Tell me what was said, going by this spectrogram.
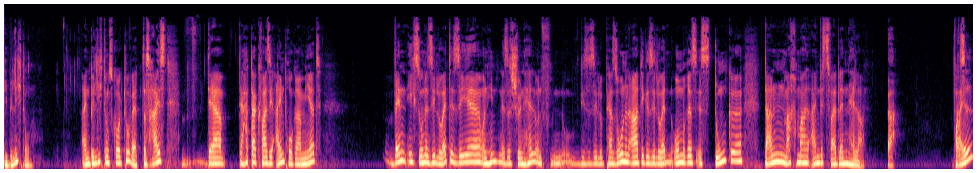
Die Belichtung. Ein Belichtungskorrekturwert. Das heißt, der, der hat da quasi einprogrammiert, wenn ich so eine Silhouette sehe und hinten ist es schön hell und diese Sil personenartige Silhouettenumriss ist dunkel, dann mach mal ein bis zwei Blenden heller. Ja. Weil,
